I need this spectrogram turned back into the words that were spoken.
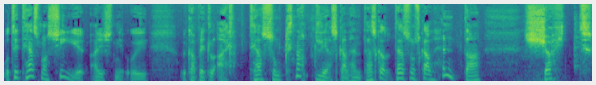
og til det som man säger i i, i kapittel 1 det som knappliga skal hända det ska det som skal hända kött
